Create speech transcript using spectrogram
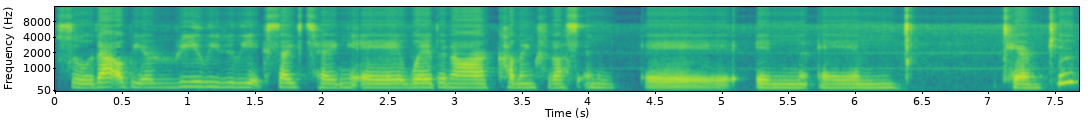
So that'll be a really, really exciting uh, webinar coming for us in, uh, in um, term two.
